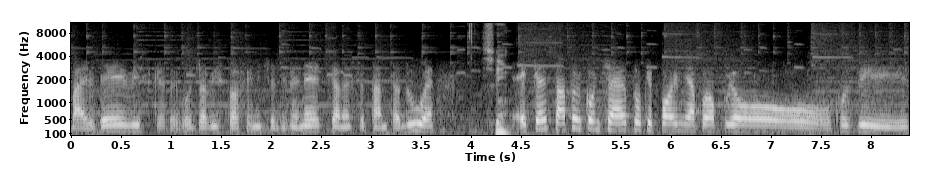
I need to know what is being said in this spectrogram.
Miles Davis, che avevo già visto a Fenice di Venezia nel 72. Sì. E che è stato il concerto che poi mi ha proprio così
